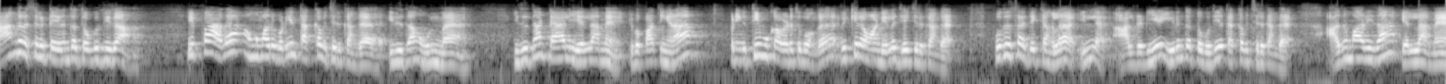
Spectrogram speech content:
காங்கிரஸுக்கிட்ட இருந்த தொகுதி தான். இப்போ அதை அவங்க மறுபடியும் தக்க வச்சுருக்காங்க. இதுதான் உண்மை. இதுதான் டேலி எல்லாமே. இப்போ பார்த்தீங்கன்னா இப்போ நீங்கள் திமுக எடுத்துக்கோங்க விக்கிரவாண்டியில் ஜெயிச்சிருக்காங்க. புதுசாக ஜெயிச்சாங்களா? இல்லை. ஆல்ரெடியே இருந்த தொகுதியை தக்க வச்சுருக்காங்க. அது மாதிரி தான் எல்லாமே.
